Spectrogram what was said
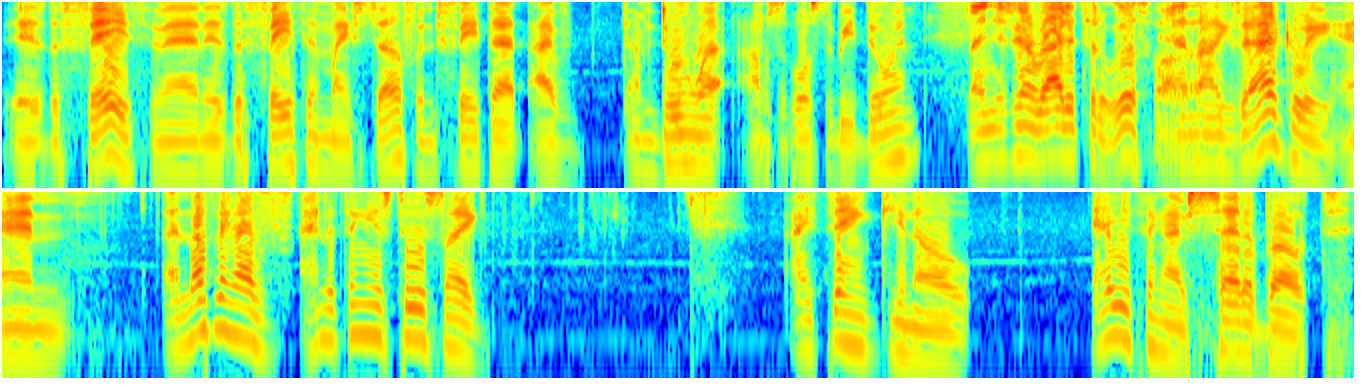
is the faith, man. Is the faith in myself and faith that I've I'm doing what I'm supposed to be doing, and you're just gonna ride it to the wheels fall. and uh, exactly, and and nothing I've and the thing is too, it's like I think you know everything I've said about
